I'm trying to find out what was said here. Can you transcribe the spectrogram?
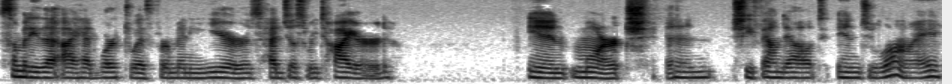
somebody that I had worked with for many years had just retired in March, and she found out in July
